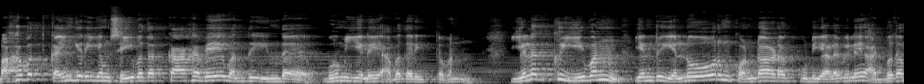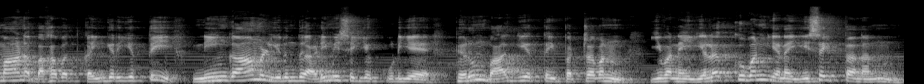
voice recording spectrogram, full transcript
பகவத் கைங்கரியம் செய்வதற்காகவே வந்து இந்த பூமியிலே அவதரித்தவன். இலக்கு இவன் என்று எல்லோரும் கொண்டாடக்கூடிய அளவிலே அற்புதமான பகவத் கைங்கரியத்தை நீங்காமல் இருந்து அடிமை செய்யக்கூடிய பெரும் பாக்கியத்தை பெற்றவன் இவனை இலக்குவன் என இசைத்தனன்.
